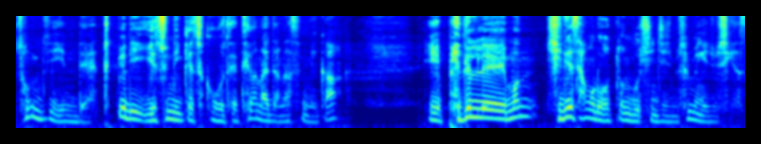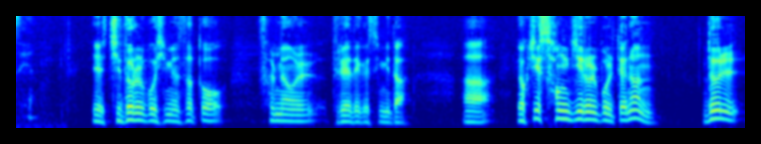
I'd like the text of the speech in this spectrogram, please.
성지인데 특별히 예수님께서 그곳에 태어나지 않았습니까? 이 베들레헴은 지리상으로 어떤 곳인지 좀 설명해 주시겠어요? 예, 지도를 보시면서 또 설명을 드려야 되겠습니다. 아, 역시 성지를 볼 때는 늘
